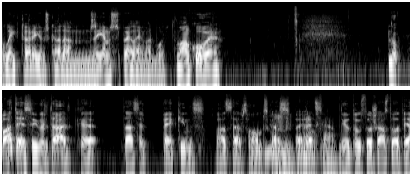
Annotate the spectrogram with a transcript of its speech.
liktu arī uz kādām ziemas spēlēm, varbūt Vankūvera. Nu, patiesība ir tāda, ka tās ir Pekinas vasaras Olimpiskās mm, spēles. 2008.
